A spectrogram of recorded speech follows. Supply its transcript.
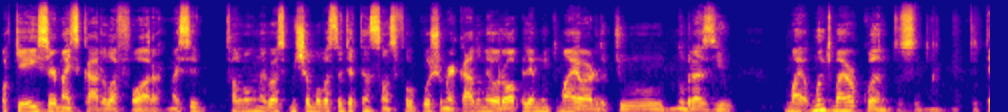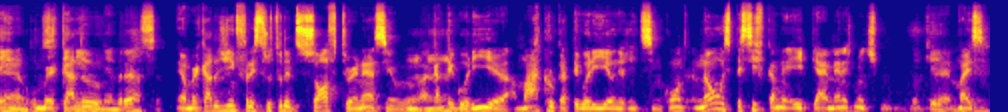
ok ser mais caro lá fora, mas você falou um negócio que me chamou bastante atenção. Você falou, poxa, o mercado na Europa ele é muito maior do que o no Brasil muito maior quanto? Tu tem, é, o mercado, tem lembrança? É o mercado de infraestrutura de software, né? Assim, uhum. a categoria, a macro categoria onde a gente se encontra, não especificamente API management, okay. é, mas uhum.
